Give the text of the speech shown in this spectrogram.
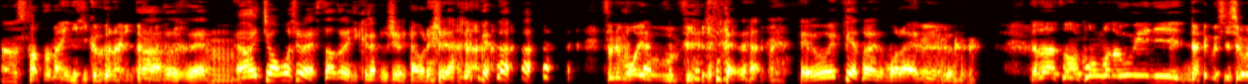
あの、スタートラインに引っかからないみたいな。ああ、そうですね。うんあ一番面白いスタートライン引っかかって後ろに倒れる。それも MVP。そうやな。MVP は取られてもらえる。ただ、その今後の運営にだいぶ支障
